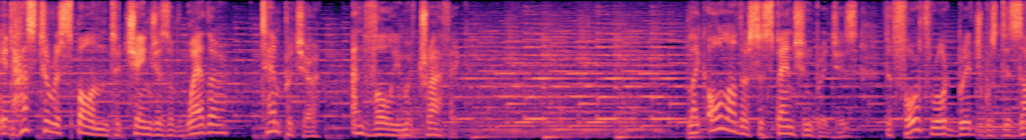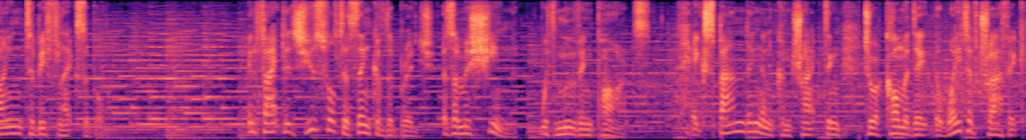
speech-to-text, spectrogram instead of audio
It has to respond to changes of weather, temperature and volume of traffic. Like all other suspension bridges, the Forth Road Bridge was designed to be flexible. In fact, it's useful to think of the bridge as a machine with moving parts, expanding and contracting to accommodate the weight of traffic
